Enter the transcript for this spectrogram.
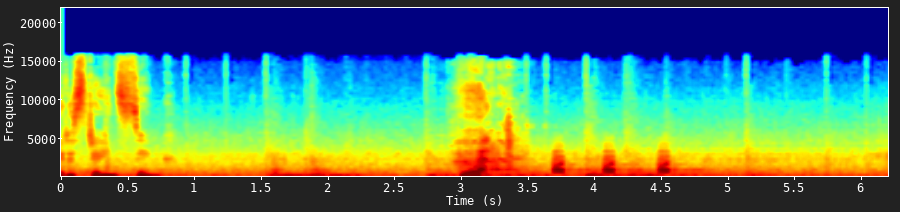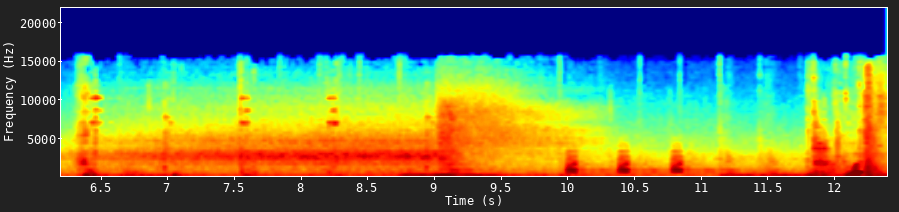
Try to stay in sync. Whoops!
